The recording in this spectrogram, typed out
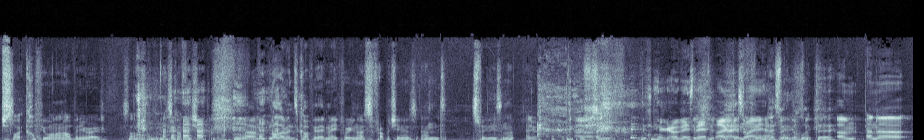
just like coffee one on Albany Road. It's like best coffee shop. Um, not that I'm into coffee. They make really nice frappuccinos and smoothies and that. Anyway, Here you go. There's the like, Yeah, it's definitely, fine. definitely, Plug definitely. there. Um, and uh,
